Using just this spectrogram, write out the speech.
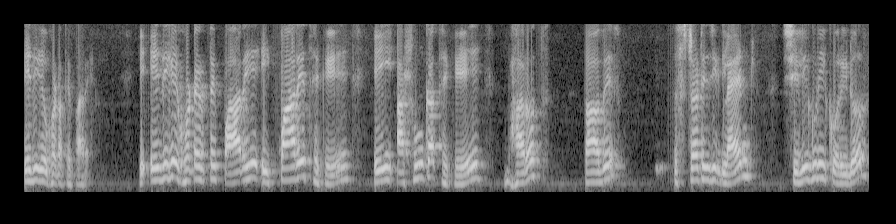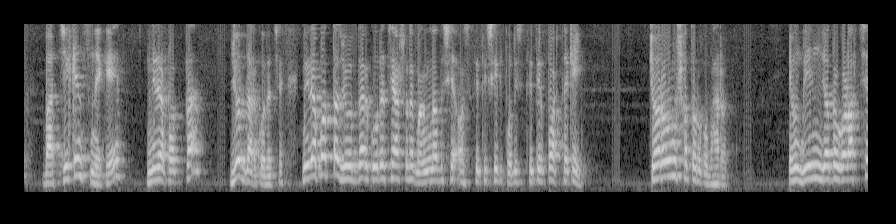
এদিকে ঘটাতে পারে। এদিকে ঘটাতে পারে, এই পারে থেকে, এই আশঙ্কা থেকে ভারত তাদের স্ট্র্যাটেজিক ল্যান্ড শিলিগুড়ি করিডোর বা চিকেন স্নেকে নিরাপত্তা জোরদার করেছে। নিরাপত্তা জোরদার করেছে আসলে বাংলাদেশে অস্থিতিশীল পরিস্থিতির পর থেকেই। চরম সতর্ক ভারত। এবং দিন যত গড়াচ্ছে,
